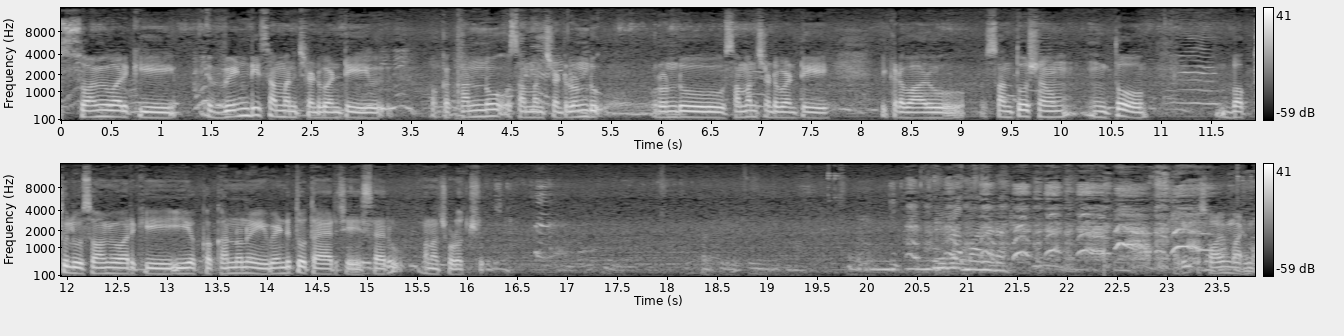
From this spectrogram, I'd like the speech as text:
స్వామివారికి వెండి సంబంధించినటువంటి ఒక కన్ను సంబంధించిన రెండు రెండు సంబంధించినటువంటి ఇక్కడ వారు సంతోషంతో భక్తులు స్వామివారికి ఈ యొక్క కన్నుని వెండితో తయారు చేశారు. మనం చూడొచ్చు. స్వామి మహిమ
